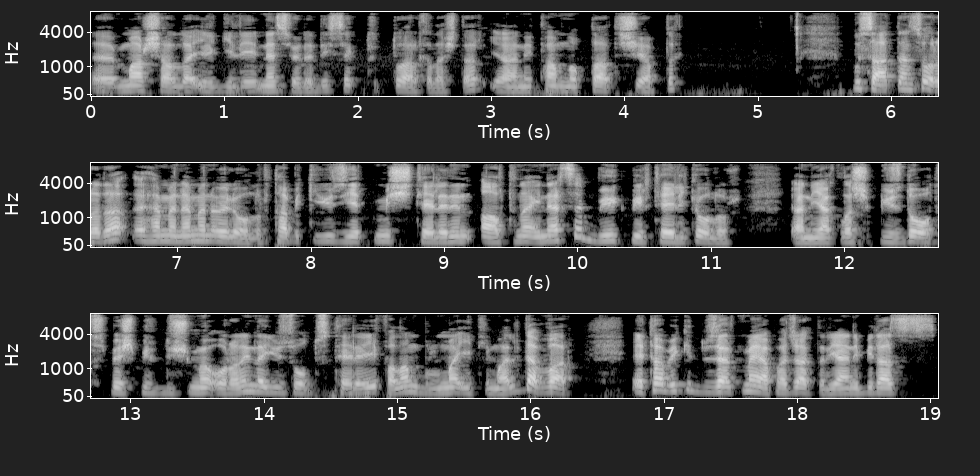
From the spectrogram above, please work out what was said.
e, Marshall'la ilgili ne söylediysek tuttu arkadaşlar. Yani tam nokta atışı yaptık. Bu saatten sonra da hemen hemen öyle olur. Tabii ki 170 TL'nin altına inerse büyük bir tehlike olur. Yani yaklaşık %35 bir düşme oranıyla 130 TL'yi falan bulma ihtimali de var. E tabii ki düzeltme yapacaktır. Yani biraz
